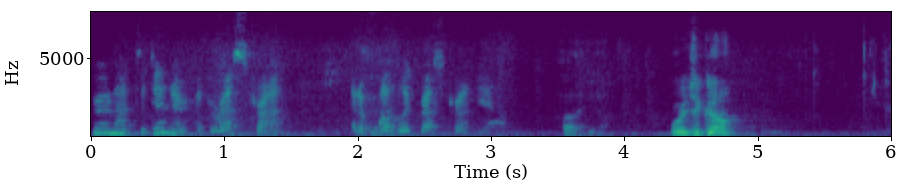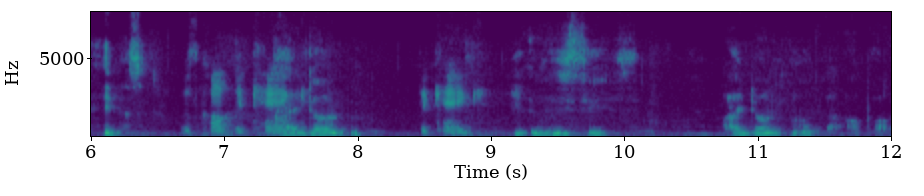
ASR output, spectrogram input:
We went out to dinner at a restaurant, at a public restaurant, yeah. Uh, yeah. Where'd you go? He doesn't. It was called The I Keg. don't. The Keg. This is. I don't know about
